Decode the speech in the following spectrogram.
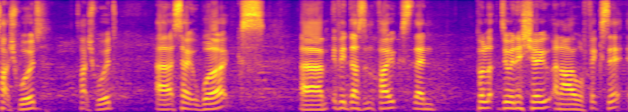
touch wood, touch wood, uh, so it works. Um, if it doesn't, folks, then pull it, do an issue and I will fix it.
